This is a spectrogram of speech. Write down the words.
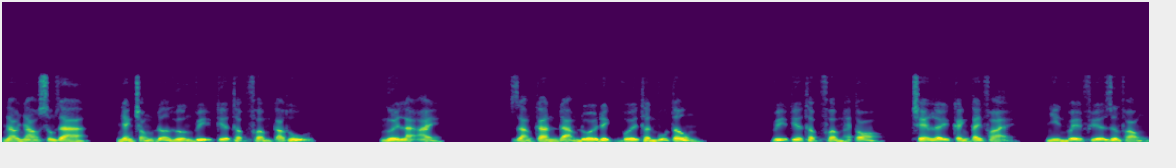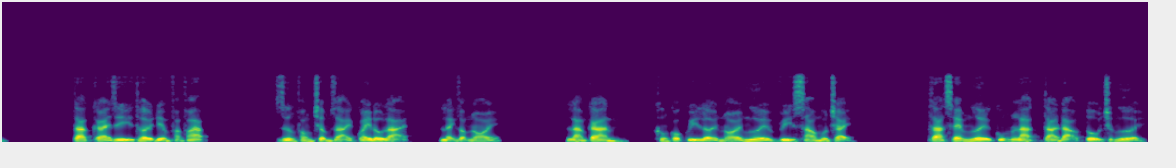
nhao nhao xông ra, nhanh chóng đỡ hướng vị kia thập phẩm cao thủ. Người là ai? Dám can đảm đối địch với thần vũ tông. Vị kia thập phẩm hét to, che lấy cánh tay phải, nhìn về phía dương phóng. Ta cái gì thời điểm phạm pháp? Dương phóng chậm rãi quay đầu lại, lạnh giọng nói. Làm càn, không có quỷ lời nói ngươi vì sao muốn chạy? Ta xem ngươi cũng là tà đạo tổ chức người.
